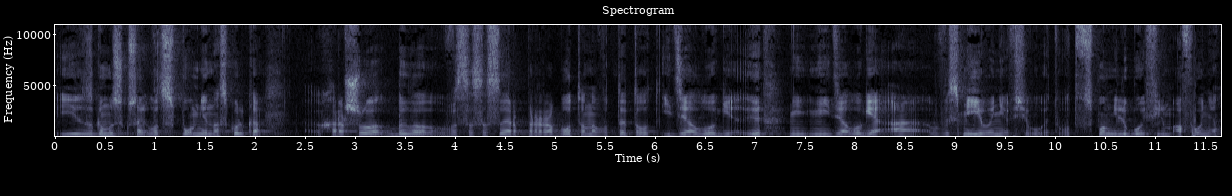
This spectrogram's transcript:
И с гомосексуальностью. Вот вспомни, насколько хорошо было в СССР проработана вот эта вот идеология, э, не, не идеология, а высмеивание всего этого. Вот вспомни любой фильм Афоня,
